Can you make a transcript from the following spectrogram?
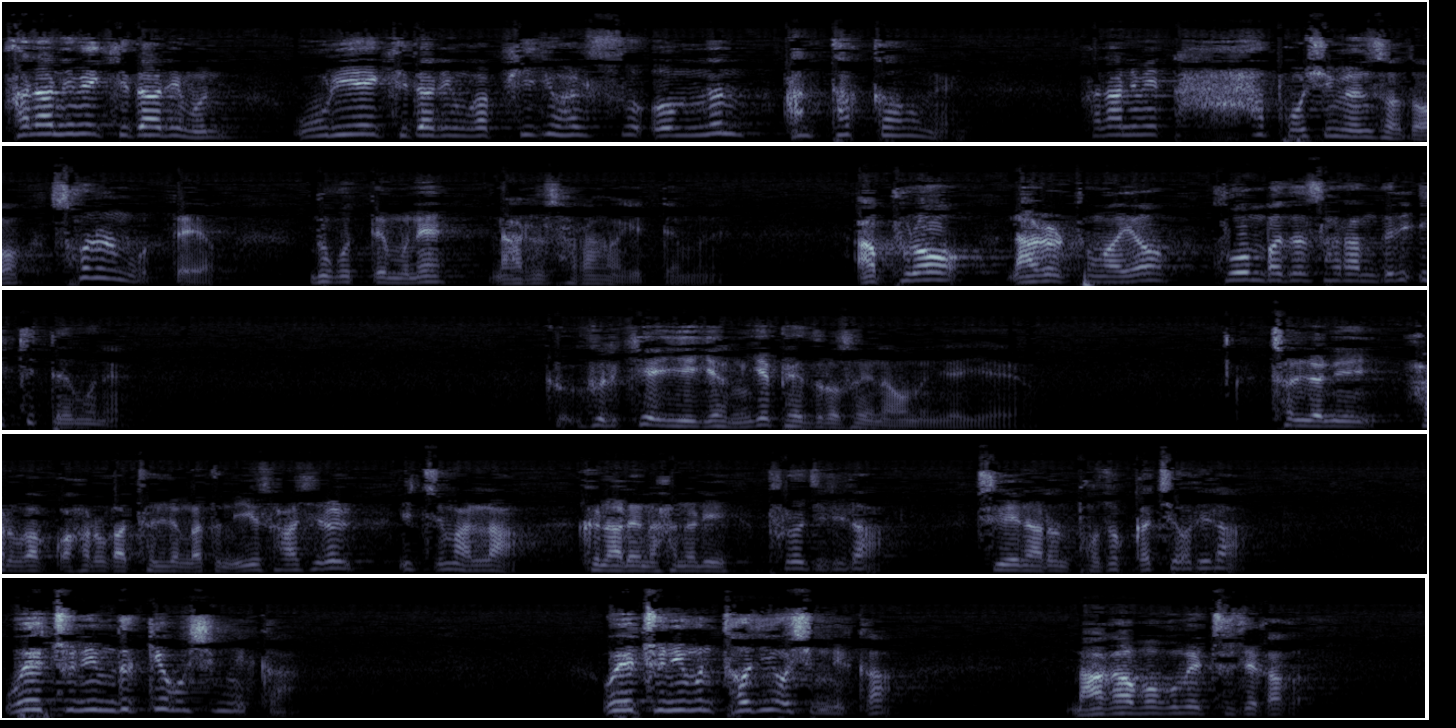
하나님의 기다림은 우리의 기다림과 비교할 수 없는 안타까움에 하나님이 다 보시면서도 손을 못 대요. 누구 때문에? 나를 사랑하기 때문에. 앞으로 나를 통하여 구원받을 사람들이 있기 때문에. 그, 렇게 얘기하는 게 베드로서에 나오는 얘기예요. 천년이 하루 같고 하루가 천년 같은 이 사실을 잊지 말라. 그날에는 하늘이 풀어지리라. 주의 날은 도적같이 오리라. 왜 주님 늦게 오십니까? 왜 주님은 더디 오십니까? 마가복음의 주제가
